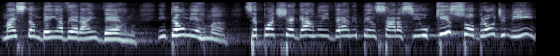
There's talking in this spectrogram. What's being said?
mas também haverá inverno. Então, minha irmã, você pode chegar no inverno e pensar assim: o que sobrou de mim?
